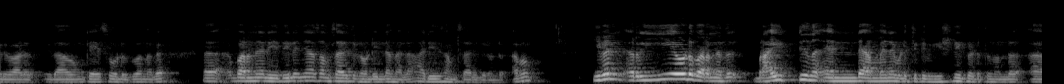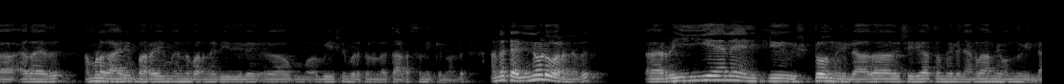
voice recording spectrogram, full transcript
ഒരുപാട് ഇതാകും കേസ് കൊടുക്കും എന്നൊക്കെ പറഞ്ഞ രീതിയിൽ ഞാൻ സംസാരിച്ചിട്ടുണ്ട് ഇല്ലെന്നല്ല ആ രീതി സംസാരിച്ചിട്ടുണ്ട്. അപ്പം ഇവൻ റിയയോട് പറഞ്ഞത് ബ്രൈറ്റ് എന്റെ അമ്മേനെ വിളിച്ചിട്ട് ഭീഷണിപ്പെടുത്തുന്നുണ്ട് അതായത് നമ്മൾ കാര്യം പറയും എന്ന് പറഞ്ഞ രീതിയിൽ ഭീഷണിപ്പെടുത്തുന്നുണ്ട് തടസ്സം നിൽക്കുന്നുണ്ട്. എന്നിട്ട് എന്നോട് പറഞ്ഞത് റിയേനെ എനിക്ക് ഇഷ്ടമൊന്നുമില്ല അത് ശരിയാത്തൊന്നുമില്ല ഞങ്ങൾ തമ്മിൽ ഒന്നുമില്ല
